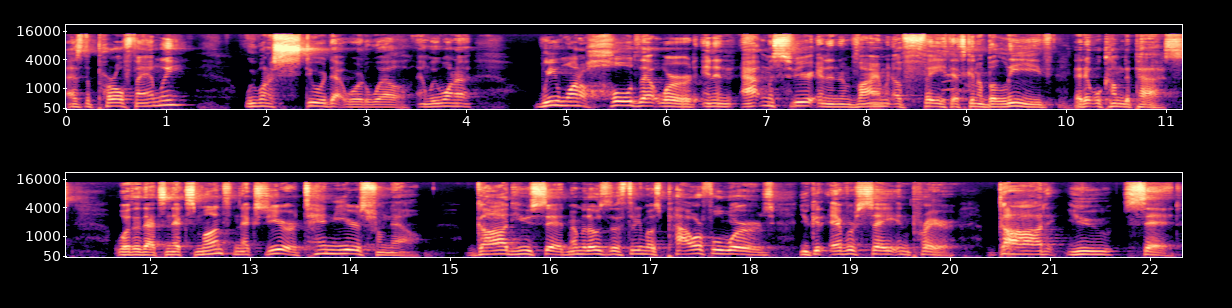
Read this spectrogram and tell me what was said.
as the Pearl family, we want to steward that word well. And we want to we want to hold that word in an atmosphere and an environment of faith that's going to believe that it will come to pass. Whether that's next month, next year, or 10 years from now. God, you said. Remember, those are the three most powerful words you could ever say in prayer. God, you said.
